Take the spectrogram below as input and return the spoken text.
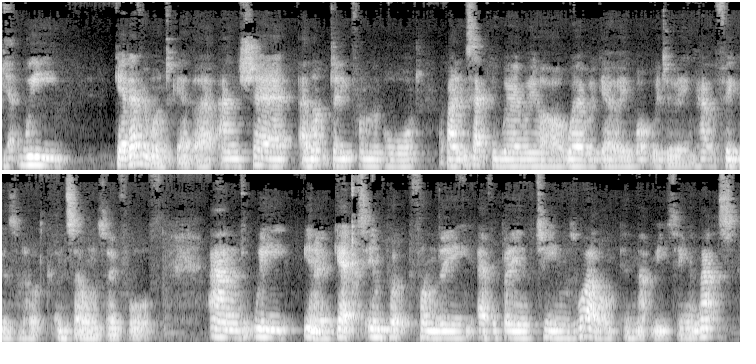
yeah. we get everyone together and share an update from the board about exactly where we are, where we're going, what we're doing, how the figures look, and so on and so forth and we, you know, get input from the everybody in the team as well in that meeting, and that's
